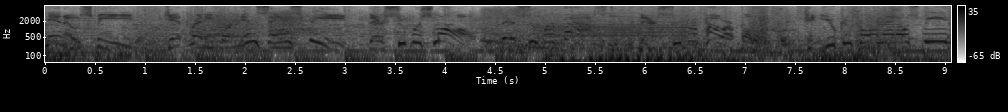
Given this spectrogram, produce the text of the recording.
Nano Speed. Get ready for insane speed. They're super small. They're super fast. They're super powerful. Can you control Nano Speed?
